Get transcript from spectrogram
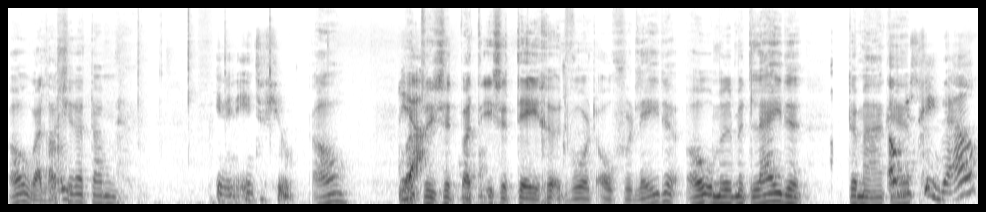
oh, waar las je dat dan? in een interview. Oh, Ja. wat, is het, wat is het tegen het woord overleden? Oh, om het met lijden te maken Oh, misschien wel.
